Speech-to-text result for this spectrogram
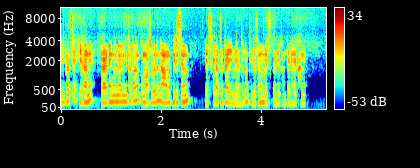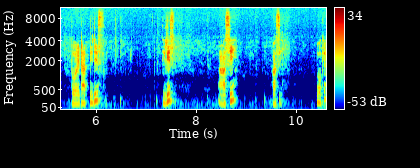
ঠিক আছে? এখানে রাইট অ্যাঙ্গেল মেরে নিতে পারেন, কোনো অসুবিধা নেই। আমার তিরিশ এমএম স্কেল আছে, তাই মেরে দিলাম। তিরিশ এমএম স্কেল এখান থেকে এখানে। তো এটা তিরিশ তিরিশ, আশি আশি। ওকে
